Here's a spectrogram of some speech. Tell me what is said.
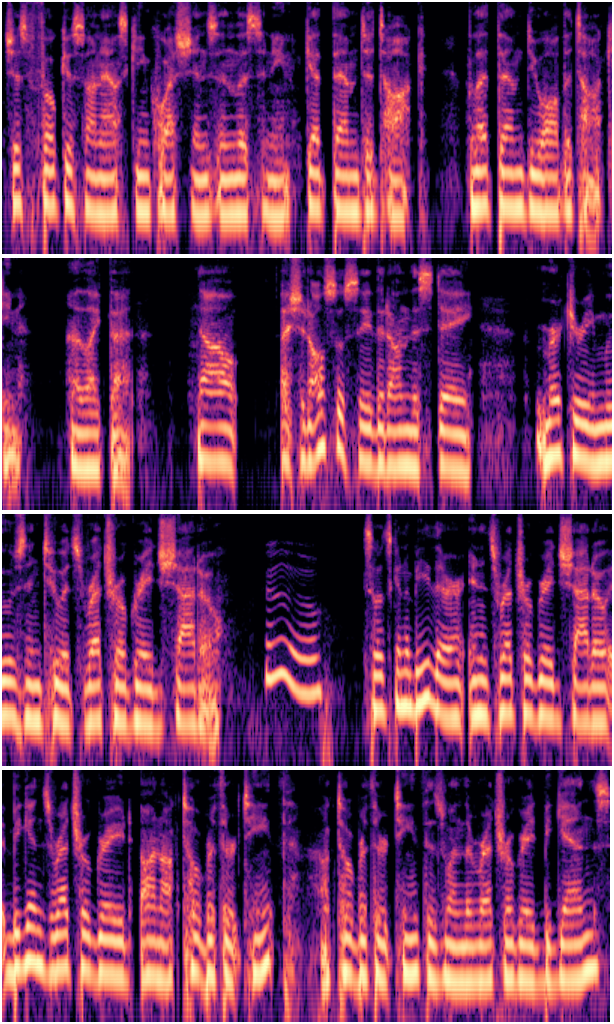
Just focus on asking questions and listening. Get them to talk. Let them do all the talking. I like that. Now, I should also say that on this day, Mercury moves into its retrograde shadow. Ooh. So it's going to be there in its retrograde shadow. It begins retrograde on October 13th. October 13th is when the retrograde begins.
